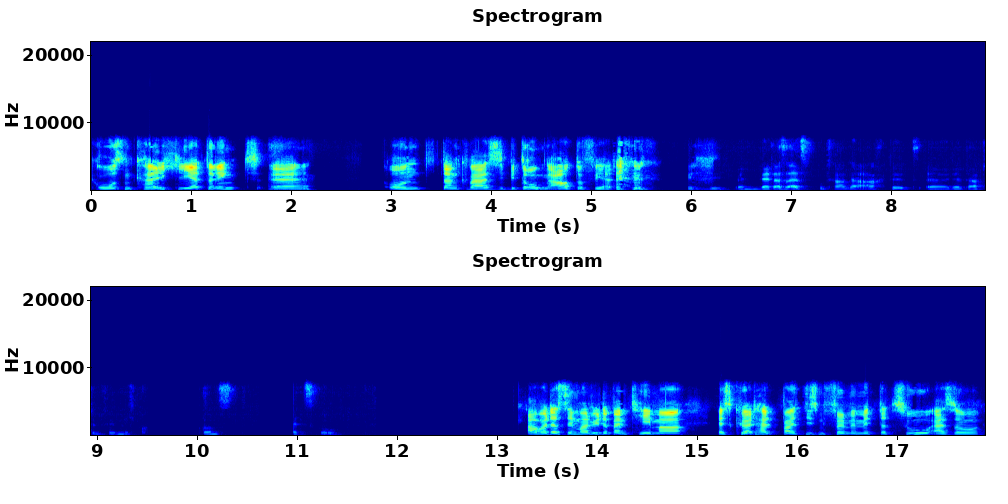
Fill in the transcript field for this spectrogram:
großen Kelch leer trinkt äh, und dann quasi betrunken Auto fährt. Richtig. Wenn wer das als brutal erachtet, äh, der darf den Film nicht gucken. Sonst, let's go. Aber da sind wir wieder beim Thema, es gehört halt bei diesen Filmen mit dazu. Also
